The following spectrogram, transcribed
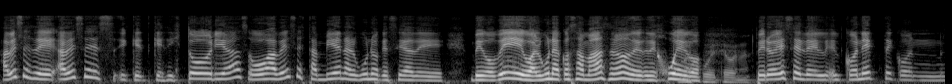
A veces, de, a veces eh, que, es de historias, o a veces también alguno que sea de BOB o alguna cosa más, ¿no? De, juego. Pero es el, el, conecte con,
